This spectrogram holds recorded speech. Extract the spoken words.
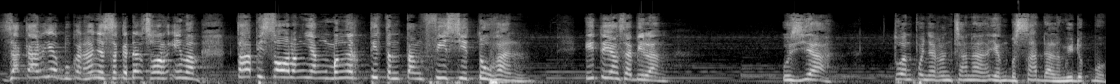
Zakaria bukan hanya sekedar seorang imam, tapi seorang yang mengerti tentang visi Tuhan. Itu yang saya bilang. Uzia, Tuhan punya rencana yang besar dalam hidupmu.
